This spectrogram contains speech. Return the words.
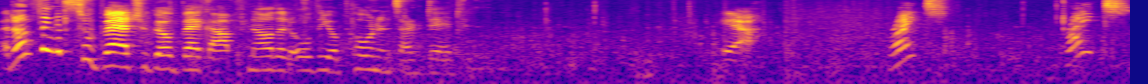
I don't think it's too bad to go back up now that all the opponents are dead. Yeah. Right? Right?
